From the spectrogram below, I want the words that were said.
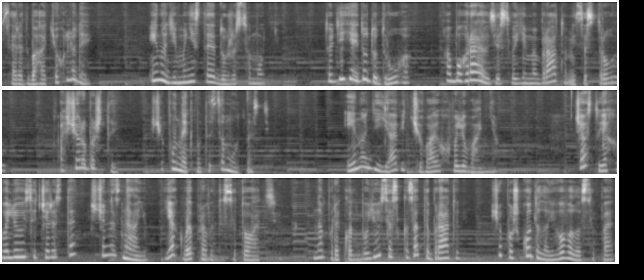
серед багатьох людей? Іноді мені стає дуже самотньо. Тоді я йду до друга або граю зі своїми братом і сестрою. А що робиш ти, щоб уникнути самотності? Іноді я відчуваю хвилювання. Часто я хвилююся через те, що не знаю, як виправити ситуацію. Наприклад, боюся сказати братові, що пошкодила його велосипед,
